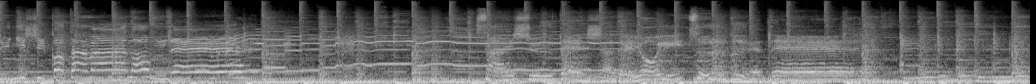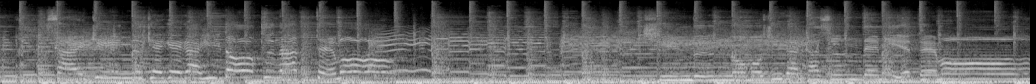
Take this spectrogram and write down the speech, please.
しにしこたま飲んで。最終電車で酔いつぶれて。最近抜け毛がひどくなっても。新聞の文字が霞んで見えても。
